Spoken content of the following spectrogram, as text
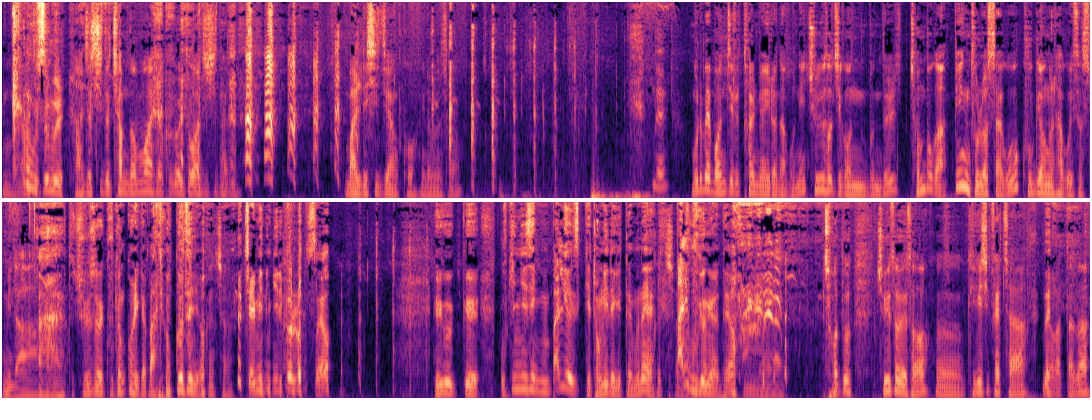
음, 큰 아저씨, 웃음을 아저씨도 참 너무하셔. 그걸 도와주시다니. 말리시지 않고 이러면서. 네. 무릎에 먼지를 털며 일어나 보니 주유소 직원분들 전부가 삥 둘러싸고 구경을 하고 있었습니다. 아, 또 주유소에 구경거리가 많이 없거든요. 그렇죠. 재밌는 일이 별로 없어요. 그리고 그 웃긴 일이 생기면 빨리 이렇게 정리되기 때문에 그렇죠. 빨리 구경해야 돼요. 네. 저도 주유소에서 어, 기계식 세차 네. 들어갔다가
